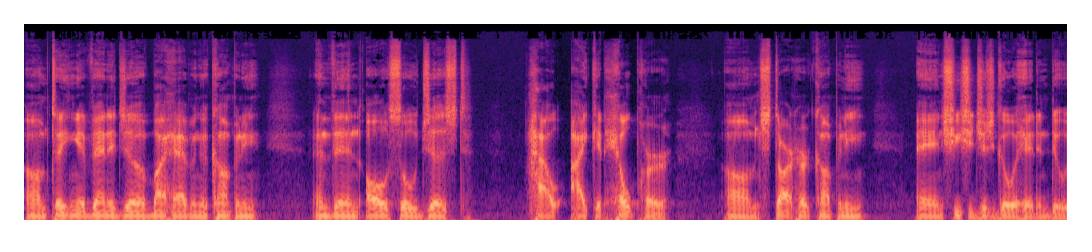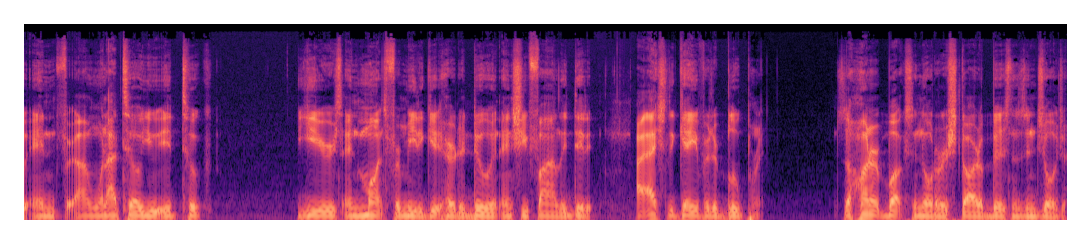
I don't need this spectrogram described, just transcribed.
um, taking advantage of by having a company and then also just how I could help her um, start her company and she should just go ahead and do it. And for, uh, when I tell you it took years and months for me to get her to do it and she finally did it. I actually gave her the blueprint. It's a hundred bucks in order to start a business in Georgia.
